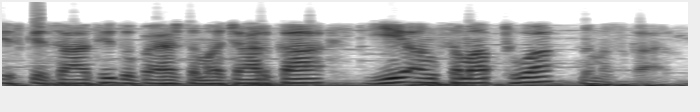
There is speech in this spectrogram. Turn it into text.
इसके साथ ही दोपहर समाचार का ये अंक समाप्त हुआ। नमस्कार।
